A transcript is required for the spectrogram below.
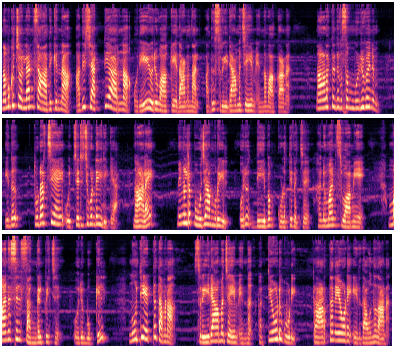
നമുക്ക് ചൊല്ലാൻ സാധിക്കുന്ന അതിശക്തിയാർന്ന ഒരേ ഒരു വാക്ക് ഏതാണെന്നാൽ അത് ശ്രീരാമജയം എന്ന വാക്കാണ്. നാളത്തെ ദിവസം മുഴുവനും ഇത് തുടർച്ചയായി ഉച്ചരിച്ചുകൊണ്ടേയിരിക്കുക. നാളെ നിങ്ങളുടെ പൂജാമുറിയിൽ ഒരു ദീപം കൊളുത്തിവെച്ച് ഹനുമാൻ സ്വാമിയെ മനസ്സിൽ സങ്കല്പിച്ച് ഒരു ബുക്കിൽ നൂറ്റിയെട്ട് തവണ ശ്രീരാമജയം എന്ന് ഭക്തിയോടുകൂടി പ്രാർത്ഥനയോടെ എഴുതാവുന്നതാണ്.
